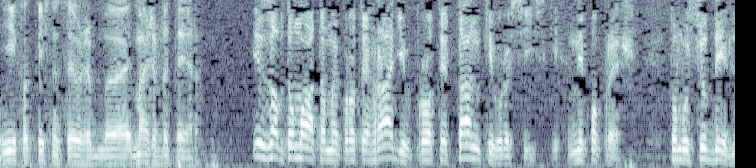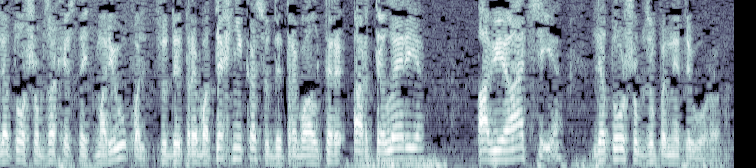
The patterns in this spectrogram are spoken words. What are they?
і фактично це вже е, майже БТР. Із автоматами проти градів, проти танків російських не попреш. Тому сюди, для того, щоб захистити Маріуполь, сюди треба техніка, сюди треба артилерія, авіація, для того, щоб зупинити ворога.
